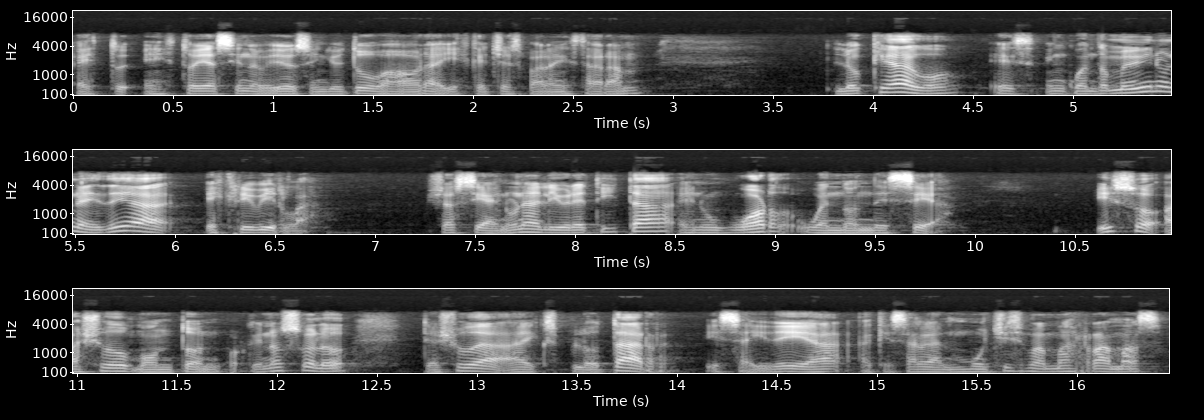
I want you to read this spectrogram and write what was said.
estoy haciendo videos en YouTube ahora y sketches para Instagram. Lo que hago es, en cuanto me viene una idea, escribirla. Ya sea en una libretita, en un Word o en donde sea. Eso ayuda un montón, porque no solo te ayuda a explotar esa idea, a que salgan muchísimas más ramas,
